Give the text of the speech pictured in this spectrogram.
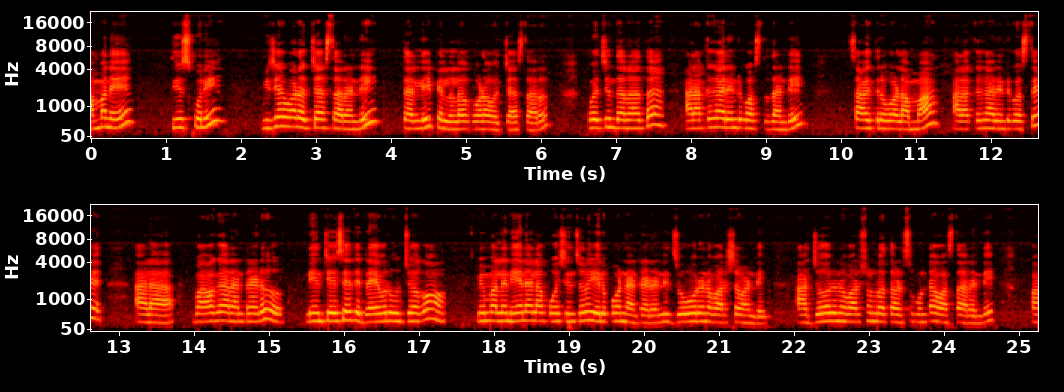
అమ్మని తీసుకుని విజయవాడ వచ్చేస్తారండి తల్లి పిల్లలు కూడా వచ్చేస్తారు. వచ్చిన తర్వాత వాళ్ళ అక్కగారింటికి వస్తుందండి. సావిత్రి వాళ్ళ అమ్మ వాళ్ళ అక్కగారింటికి వస్తే వాళ్ళ బావగారు అంటాడు నేను చేసేది డ్రైవర్ ఉద్యోగం మిమ్మల్ని నేను ఎలా పోషించను వెళ్ళిపోండి అంటాడండి జోరున వర్షం అండి. ఆ జోరున వర్షంలో తడుచుకుంటా వస్తారండి. ఆ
